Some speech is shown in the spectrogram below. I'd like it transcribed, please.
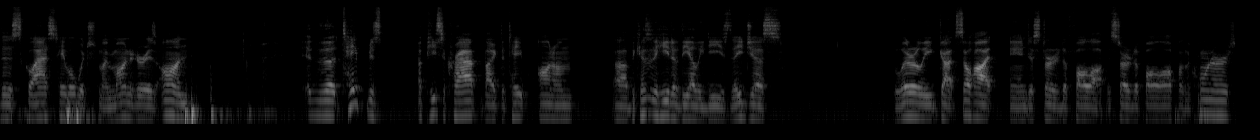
this glass table, which my monitor is on, the tape is a piece of crap. Like the tape on them, uh, because of the heat of the LEDs, they just literally got so hot and just started to fall off. It started to fall off on the corners,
